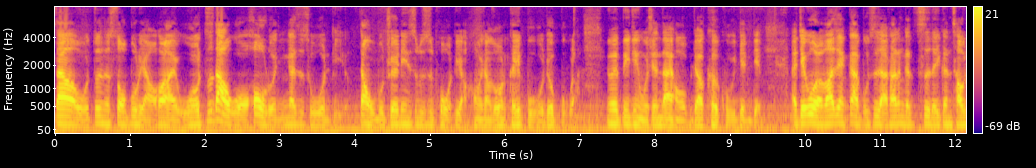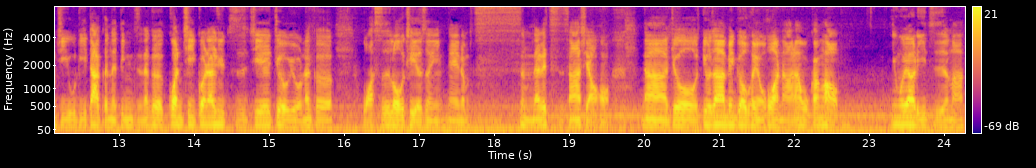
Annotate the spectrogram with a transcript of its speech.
但我真的受不了。后来我知道我后轮应该是出问题了，但我不确定是不是破掉。我想说可以补我就补了，因为毕竟我现在吼比较刻苦一点点。哎，结果我发现，干不是啊，他那个刺了一根超级无敌大根的钉子，那个灌气灌下去直接就有那个瓦斯漏气的声音，哎那种是那个刺三小吼，那就丢在那边给我朋友换啊。那我刚好。因为要离职了嘛，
